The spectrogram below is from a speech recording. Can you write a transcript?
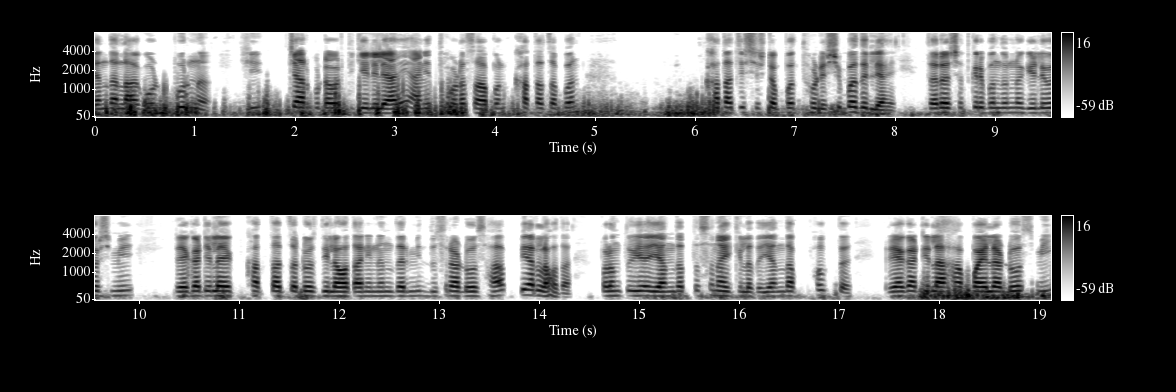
यंदा लागवड पूर्ण ही चार फुटावरती केलेली आहे आणि थोडासा आपण खताचा पण खताची सिस्टम पण थोडीशी बदलली आहे. तर शेतकरी बंधूंना गेल्या वर्षी मी रेगाटीला एक खताचा डोस दिला होता आणि नंतर मी दुसरा डोस हा पेरला होता. परंतु या यंदा तसं नाही केलं तर यंदा फक्त रेगाटीला हा पहिला डोस मी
